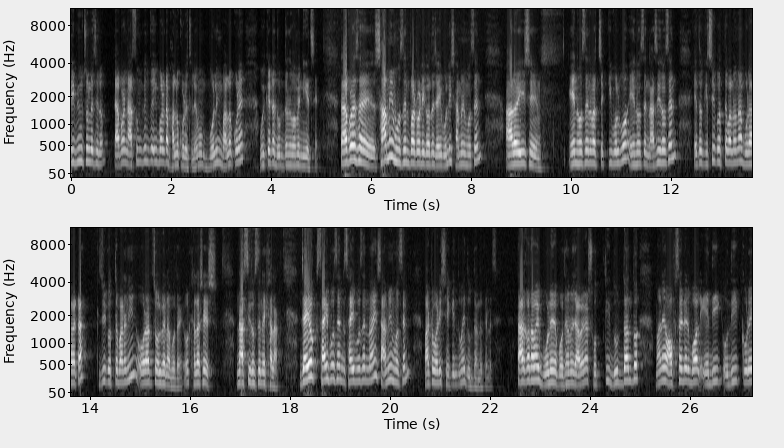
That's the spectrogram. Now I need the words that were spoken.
রিভিউ চলেছিল, তারপরে নাসুম কিন্তু এই বলটা ভালো করেছিল এবং বোলিং ভালো করে উইকেটটা দুর্দান্তভাবে নিয়েছে। তারপরে শামীম হোসেন পাটোয়ারির কথা যাই বলি, শামীম হোসেন আর ওই সে এন হোসেন বাচ্চা কি বলব, এন হোসেন, নাসির হোসেন, এ তো কিছুই করতে পারল না, বুড়া বেটা, কিছুই করতে পারেনি, ওর আর চলবে না বোধহয়, ওর খেলা শেষ, নাসির হোসেনের খেলা। যাই হোক, সাইফ হোসেন সাইফ হোসেন নয়, শামীম হোসেন, পাটোয়ারি, সে কিন্তু ভাই দুর্দান্ত খেলেছে। তার কথা ভাই বলে বোঝানো যাবে না। সত্যি দুর্দান্ত। মানে অফসাইডের বল এদিক ওদিক করে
